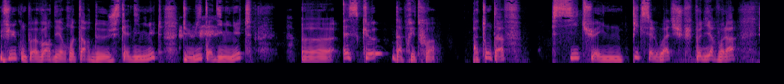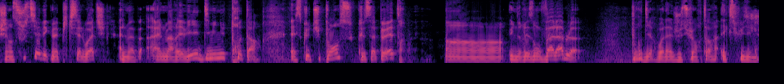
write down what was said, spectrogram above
vu qu'on peut avoir des retards de jusqu'à 10 minutes, de 8 à 10 minutes, euh, est-ce que, d'après toi, à ton taf, si tu as une Pixel Watch, tu peux dire voilà, j'ai un souci avec ma Pixel Watch, elle m'a réveillé 10 minutes trop tard. Est-ce que tu penses que ça peut être un- une raison valable pour dire voilà, je suis en retard, excusez-moi.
